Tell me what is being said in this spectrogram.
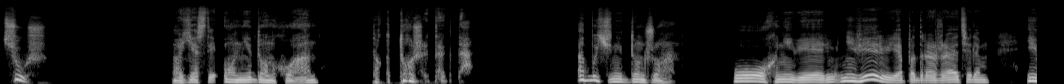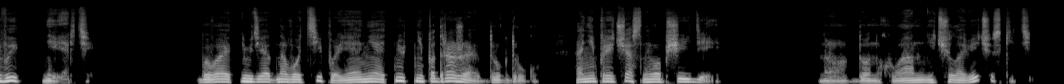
Чушь. Но если он не Дон Хуан, то кто же тогда? Обычный Дон Жуан. Ох, не верю, не верю я подражателям, и вы не верьте. Бывают люди одного типа, и они отнюдь не подражают друг другу. Они причастны общей идее. Но Дон Хуан не человеческий тип.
